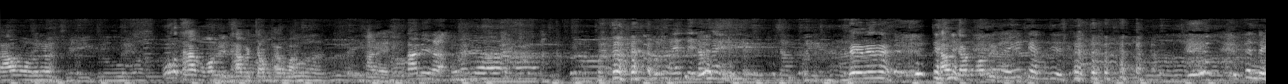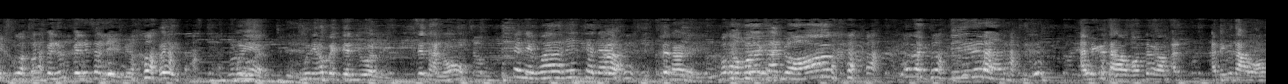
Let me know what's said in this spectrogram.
ขาวมองเลยโอ้ทำความเป็นทำประจำครั้งวะอะไรอันนี้นะไม่ติดแล้วเลยนี่นี่นี่ทำจำความเป็นเต็มดิเป็นเด็กหัวมันเป็นเป็นเสน่ห์เนี่ยเฮ้ยมือนี่มือนี่เขาไปเตียนยวนเส้นทางน้องเป็นเด็กว่าที่จะได้เส้นทางนี่มันก็ไม่ใช่ดอกมันก็ดีนะอันนี้ก็ทำความด้วยครับ อันนี้ก็ทำความ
